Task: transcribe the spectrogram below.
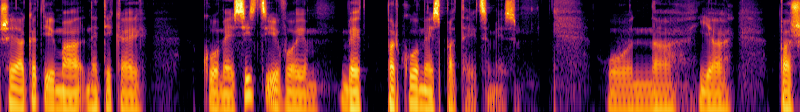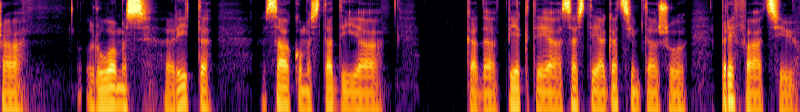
šajā gadījumā ne tikai ko mēs izdzīvojam, bet par ko mēs pateicamies. Un ja pašā Romas rita sākuma stadijā, kādā 5. 6. gadsimtā šo prefāciju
